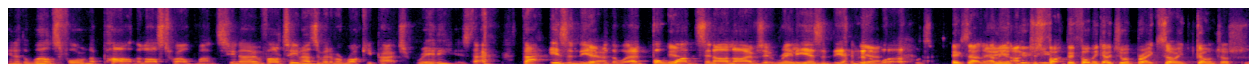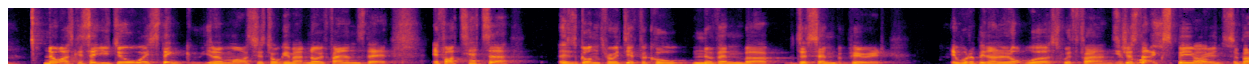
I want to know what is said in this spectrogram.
You know the world's fallen apart the last twelve months. You know, if our team has a bit of a rocky patch, really is that that isn't the end of the world. For once in our lives, it really isn't the end of the world. Exactly. I mean, you, just you, before we go to a break. Sorry, go on, Josh. Mm. No, I was going to say you do always think. You know, Mark's just talking about no fans there. If Arteta has gone through a difficult November, December period. It would have been a lot worse with fans. Just that experience oh. of a,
